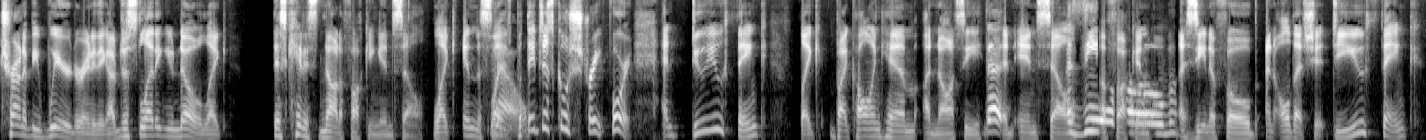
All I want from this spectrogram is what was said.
trying to be weird or anything. I'm just letting you know, like. This kid is not a fucking incel, like in the slightest, No. but they just go straight for it. And do you think, like, by calling him a Nazi, That- an incel, a a fucking a xenophobe, and all that shit. Do you think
